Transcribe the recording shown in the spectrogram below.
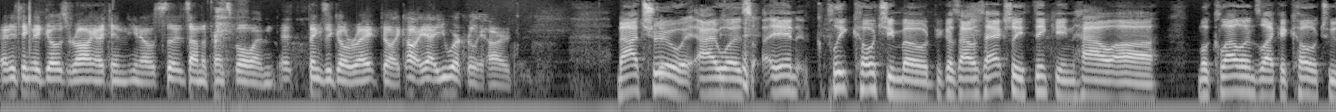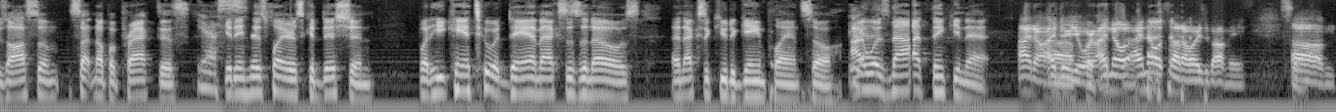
anything that goes wrong, I can you know so it's on the principal, and things that go right, they're like, oh yeah, you work really hard. Not true. I was in complete coaching mode because I was actually thinking how uh, McClellan's like a coach who's awesome setting up a practice, Yes. getting his players conditioned, but he can't do a damn X's and O's and execute a game plan. So I was not thinking that. I know, I knew Uh, you were. I know, I know. It's not always about me. So, Um,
